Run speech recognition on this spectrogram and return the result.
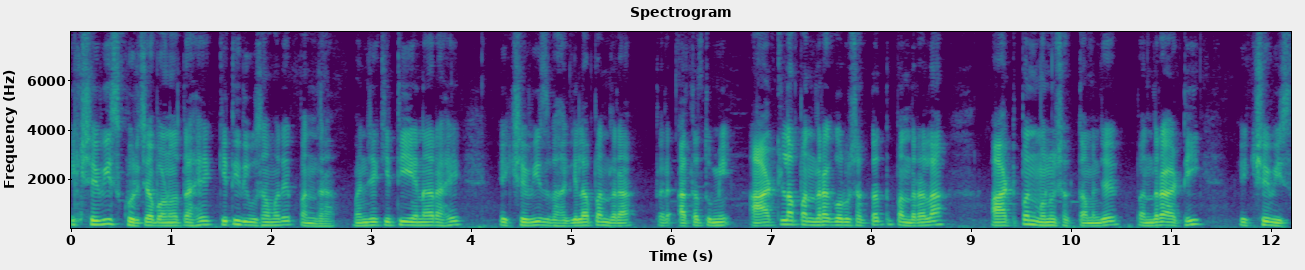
एकशे वीस खुर्च्या बनवत आहे किती दिवसामध्ये? पंधरा. म्हणजे किती येणार आहे? एकशे वीस भागीला पंधरा. तर आता तुम्ही आठला पंधरा करू शकता तर पंधराला आठ पण म्हणू शकता. म्हणजे पंधरा आठी एकशे वीस.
